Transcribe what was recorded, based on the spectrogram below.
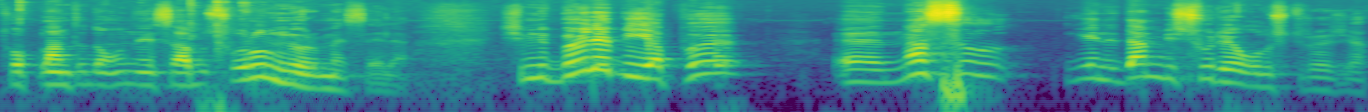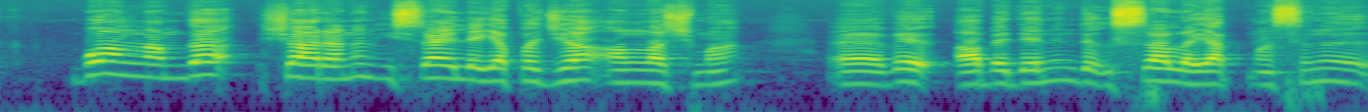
toplantıda onun hesabı sorulmuyor mesela. Şimdi böyle bir yapı e, nasıl yeniden bir Suriye oluşturacak? Bu anlamda Şara'nın İsrail'le yapacağı anlaşma e, ve ABD'nin de ısrarla yapmasını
